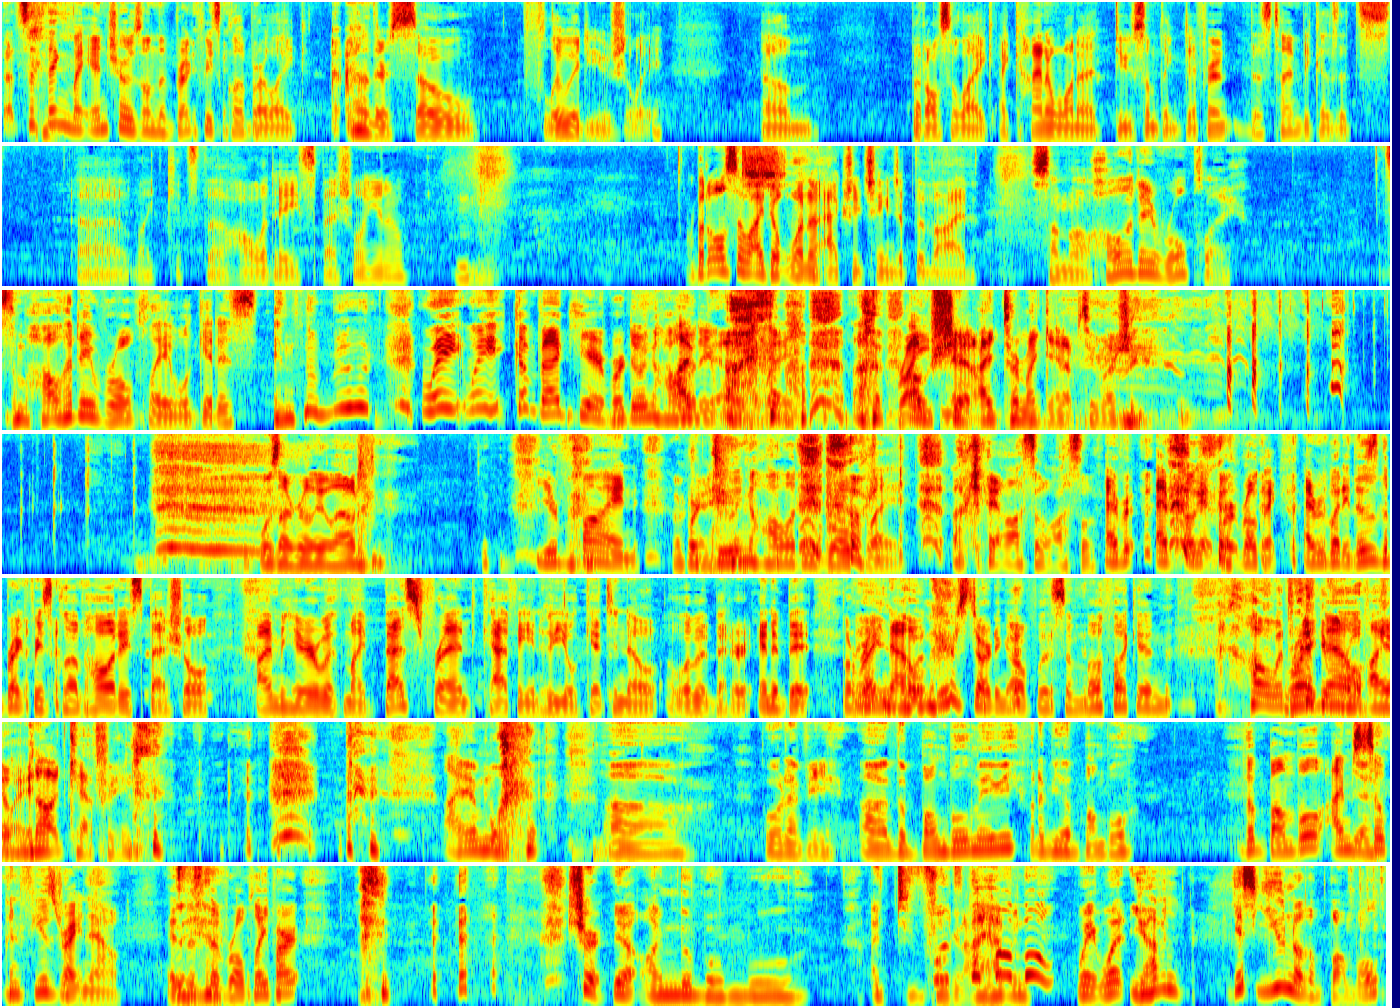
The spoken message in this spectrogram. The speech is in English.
That's the thing. My intros on the Breakfreeced Club are like they're so fluid usually, um, but also like I kind of want to do something different this time because it's uh, like it's the holiday special, you know. But also, I don't want to actually change up the vibe. Some uh, holiday role play. Some holiday role play will get us in the mood. Wait, wait, come back here. We're doing holiday role play right oh shit! now. I turned my gain up too much. Was I really loud? You're fine. We're Okay. doing holiday role play. okay, awesome, awesome. Every, every, okay, real quick. Everybody, this is the Breakfreeced Club holiday special. I'm here with my best friend, Caffeine, who you'll get to know a little bit better in a bit. But right Hey, now, we're starting off with some motherfucking holiday Right now, I am not caffeine. I am. Uh, what would I be? Uh, the Bumble, maybe? Would I be the Bumble? The Bumble? I'm Yeah. so confused right now. Is this the role play part? Sure. Yeah, I'm the Bumble. I, fucking, the I haven't. Bumble? Wait, what? You haven't? Yes, you know the Bumble.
